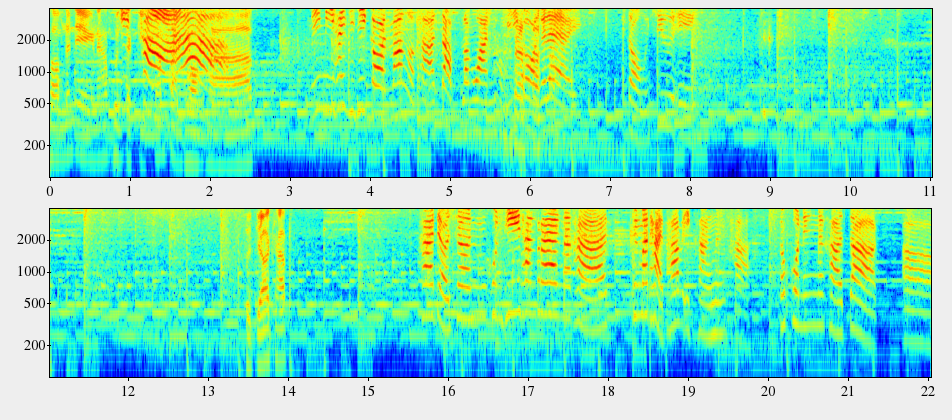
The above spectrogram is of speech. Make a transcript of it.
.com นั่นเองนะครับ คุณจักริดอิจฉากั้มปั่นทองครับ ไม่มีให้พิธีกรบ้างเหรอคะ จับรางวัลของพิธีกรก็ได้สองชื่อเอง สุดยอดครับ ค่ะเดี๋ยวเชิญคุณพี่ท่านแรกนะคะ ขึ้นมาถ่ายภาพอีกครั้งหนึ่งค่ะรบกวนนิดนึงนะคะจากเอ่อ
